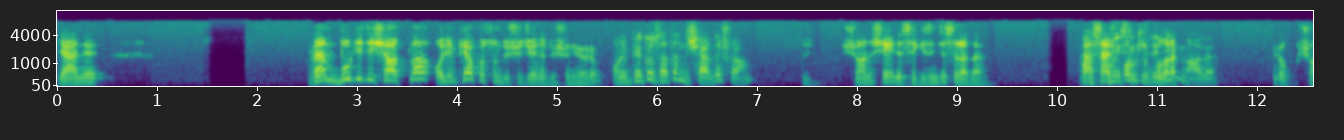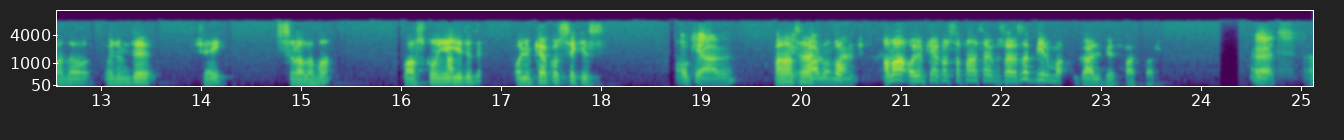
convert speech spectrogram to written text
Yani ben bu gidişatla Olympiakos'un düşeceğini düşünüyorum. Olympiakos zaten dışarıda şu an. Şu an şeyde 8. sırada. Baskonya 8'de olarak, değil mi abi? Yok şu anda önümde şey sıralama. Baskonya abi. 7'de. Olympiakos 8. Okey abi. Panathinaikos okay, ben... Ama Olympiakos'la Panathinaikos arasında bir galibiyet fark var. Evet. Ee,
